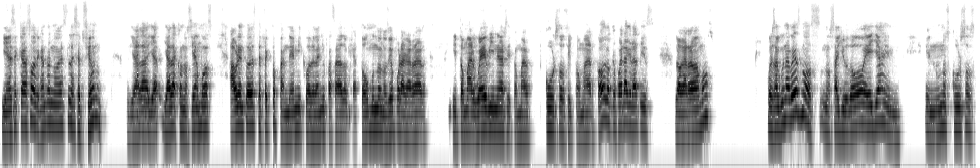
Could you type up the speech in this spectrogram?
Y en ese caso, Alejandra no es la excepción. Ya la, ya, ya, la conocíamos ahora en todo este efecto pandémico del año pasado que a todo el mundo nos dio por agarrar y tomar webinars y tomar cursos y tomar todo lo que fuera gratis, lo agarrábamos. Pues alguna vez nos, nos ayudó ella en, en unos cursos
